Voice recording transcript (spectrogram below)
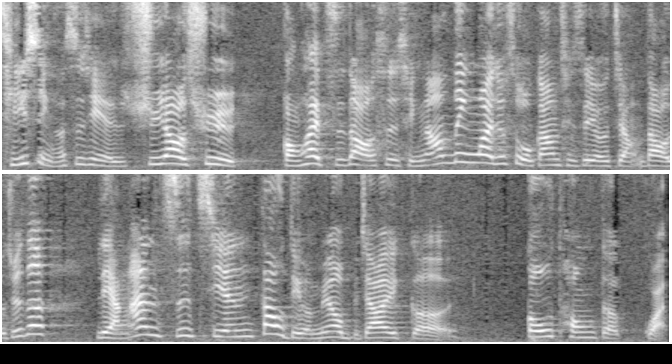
提醒的事情，也需要去赶快知道的事情。然后另外就是我刚刚其实有讲到，我觉得两岸之间到底有没有比较一个沟通的管？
